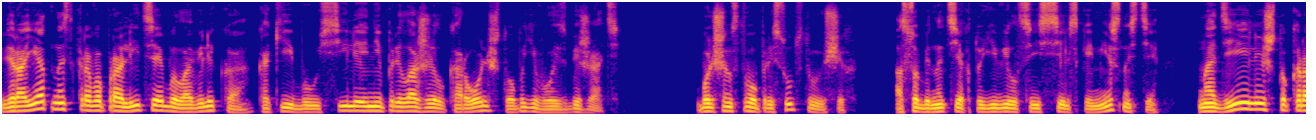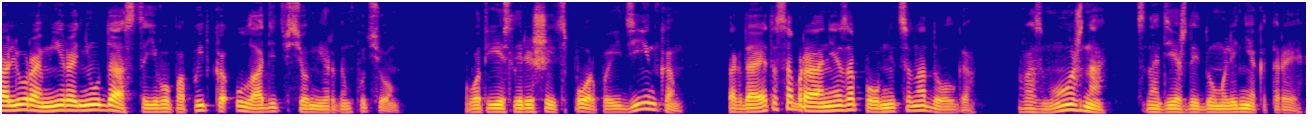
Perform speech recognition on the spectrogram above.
Вероятность кровопролития была велика, какие бы усилия ни приложил король, чтобы его избежать. Большинство присутствующих, особенно те, кто явился из сельской местности, надеялись, что королю Рамира не удастся его попытка уладить все мирным путем. Вот если решить спор поединком, тогда это собрание запомнится надолго. Возможно, с надеждой думали некоторые,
